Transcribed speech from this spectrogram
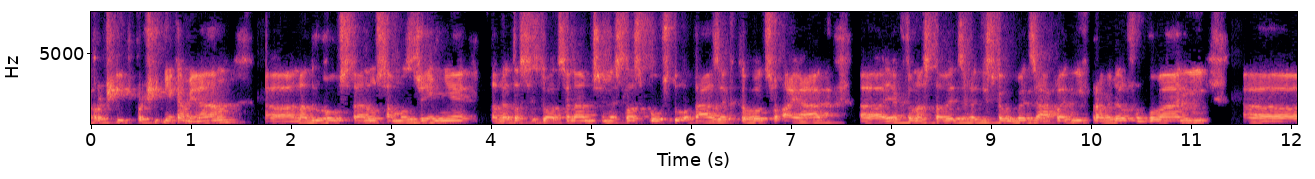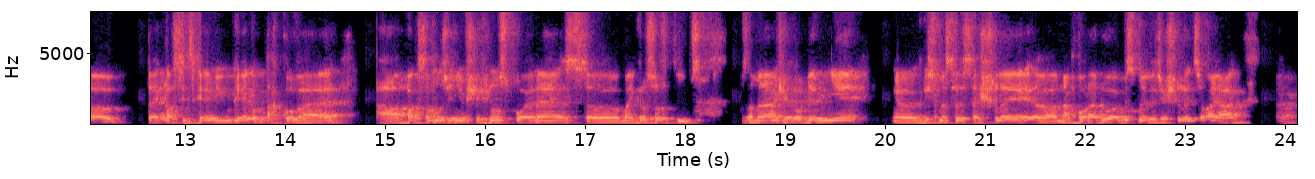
proč jít, proč jít někam jinam. Na druhou stranu samozřejmě tato situace nám přinesla spoustu otázek toho, co a jak, jak to nastavit z hlediska vůbec základních pravidel fungování té klasické výuky jako takové a pak samozřejmě všechno spojené s Microsoft Teams. To znamená, že ode mě když jsme se sešli na poradu, aby jsme vyřešili co a jak, tak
